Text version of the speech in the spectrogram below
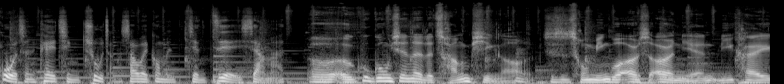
过程可以请处长稍微跟我们简介一下吗？呃呃，故宫现在的藏品啊，就是从民国二十二年离开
